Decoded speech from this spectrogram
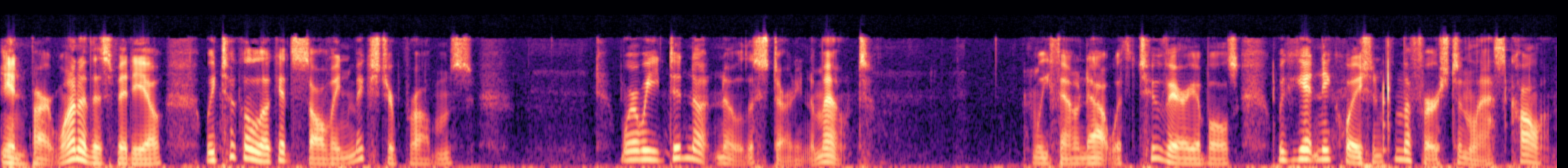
In part 1 of this video, we took a look at solving mixture problems where we did not know the starting amount. We found out with two variables, we could get an equation from the first and last column.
